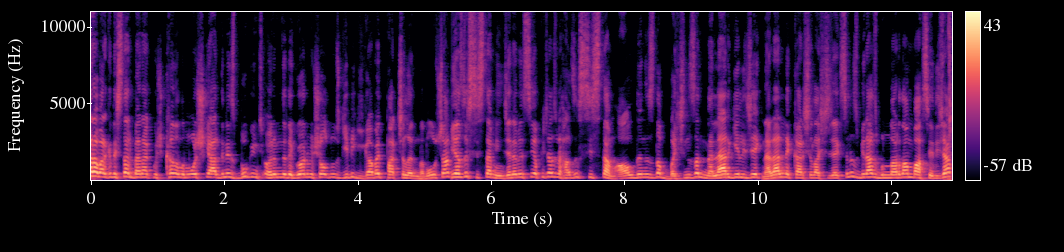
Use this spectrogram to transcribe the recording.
Merhaba arkadaşlar ben Akkuş kanalıma hoş geldiniz. Bugün önümde de görmüş olduğunuz gibi gigabyte parçalarından oluşan bir hazır sistem incelemesi yapacağız ve hazır sistem aldığınızda başınıza neler gelecek, nelerle karşılaşacaksınız biraz bunlardan bahsedeceğim.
